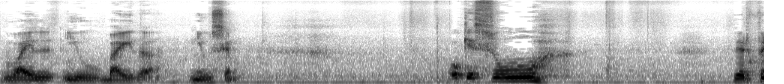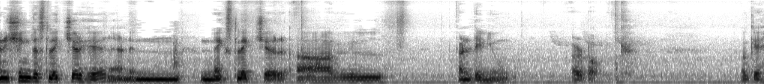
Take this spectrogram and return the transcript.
while you buy the new SIM okay so we are finishing this lecture here and in next lecture uh, we will continue our topic. Okay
